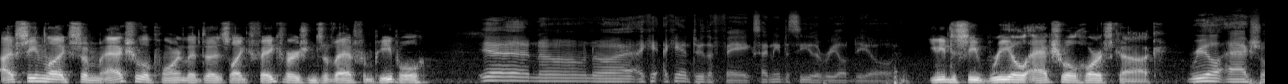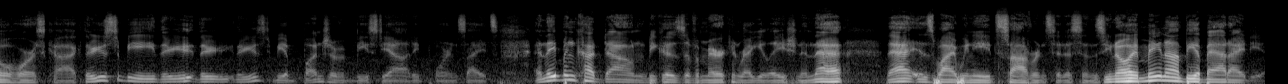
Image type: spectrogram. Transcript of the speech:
I've seen like some actual porn that does like fake versions of that from people. Yeah, no, no, I, can't. I can't do the fakes. I need to see the real deal. You need to see real, actual horse cock. Real actual horse cock. There used to be there there there used to be a bunch of bestiality porn sites, and they've been cut down because of American regulation, and that that is why we need sovereign citizens. You know, it may not be a bad idea.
